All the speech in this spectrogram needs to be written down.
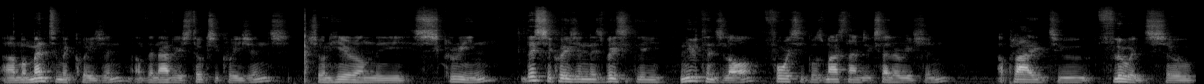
uh, momentum equation of the Navier-Stokes equations, shown here on the screen, this equation is basically Newton's law, force equals mass times acceleration, applied to fluids. So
